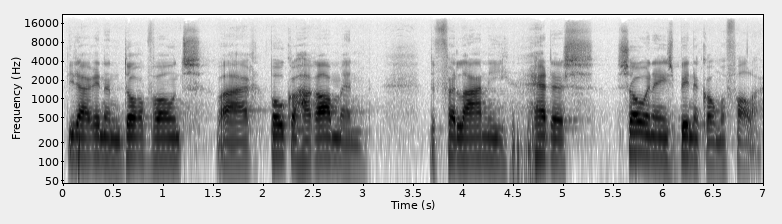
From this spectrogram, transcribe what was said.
die daar in een dorp woont waar Boko Haram en de Fulani herders zo ineens binnenkomen vallen.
